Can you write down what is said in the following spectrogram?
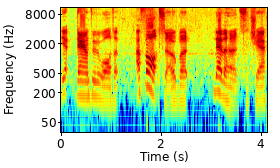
Yep, down through the water. I thought so, but never hurts to check.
